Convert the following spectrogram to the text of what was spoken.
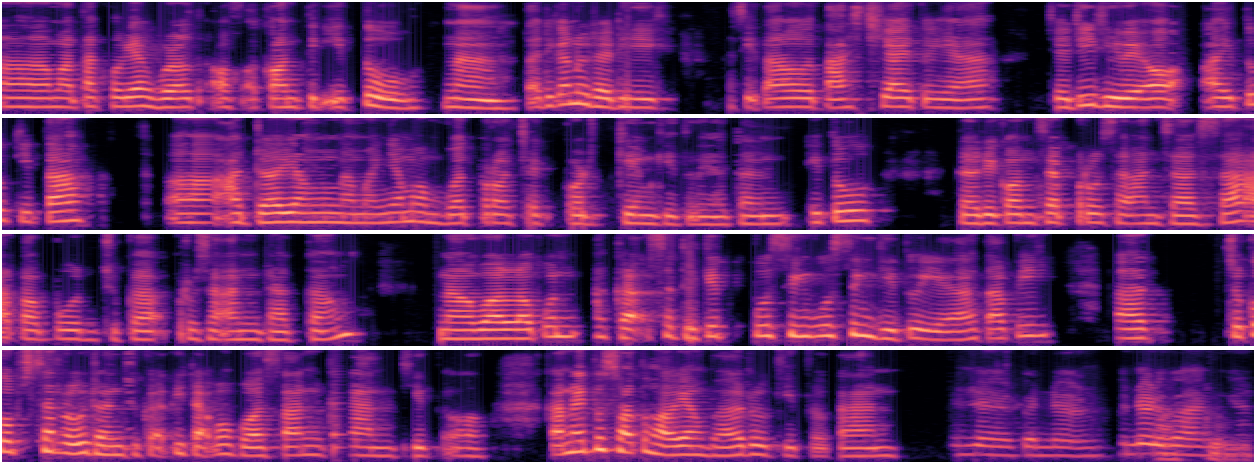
uh, mata kuliah World of Accounting itu. Nah, tadi kan udah dikasih tahu Tasya itu ya. Jadi di WOA itu kita uh, ada yang namanya membuat project board game gitu ya. Dan itu dari konsep perusahaan jasa ataupun juga perusahaan dagang. Nah, walaupun agak sedikit pusing-pusing gitu ya, tapi uh, cukup seru dan juga tidak membosankan gitu. Karena itu suatu hal yang baru gitu kan. Benar, benar, benar banget.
